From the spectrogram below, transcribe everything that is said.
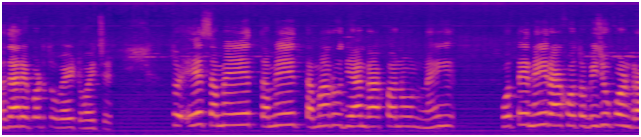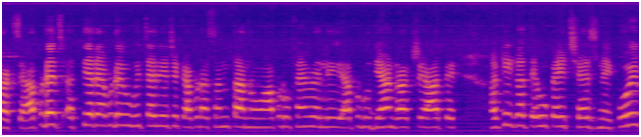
વધારે પડતું વેઇટ હોય છે. તો એ સમયે તમે તમારું ધ્યાન રાખવાનું નહીં પોતે નહીં રાખો તો બીજું કોણ રાખશે? આપણે જ અત્યારે આપણે એવું વિચારીએ છીએ કે આપણા સંતાનો, આપણું ફેમિલી આપણું ધ્યાન રાખશે. આ તે હકીકત એવું કંઈ છે જ નહીં. કોઈ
